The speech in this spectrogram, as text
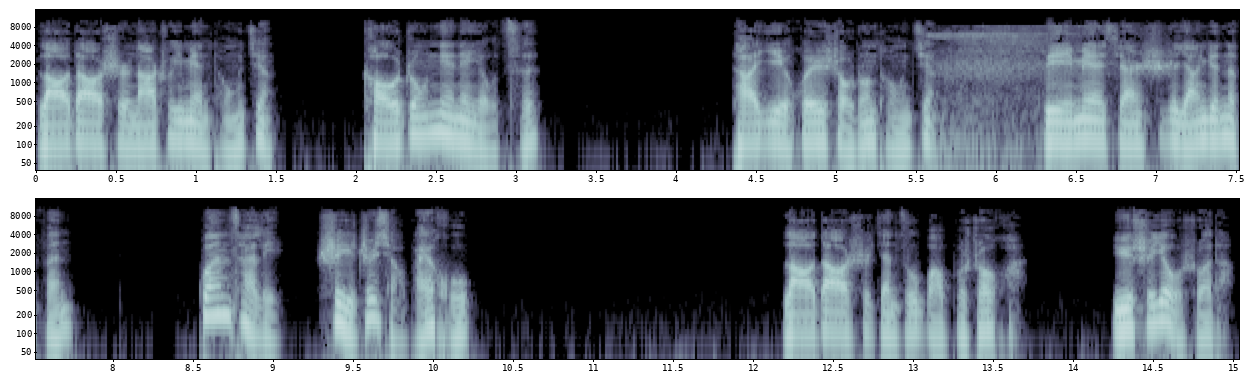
老道士拿出一面铜镜，口中念念有词。他一挥手中铜镜，里面显示着杨云的坟，棺材里是一只小白狐。老道士见祖宝不说话，于是又说道：“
